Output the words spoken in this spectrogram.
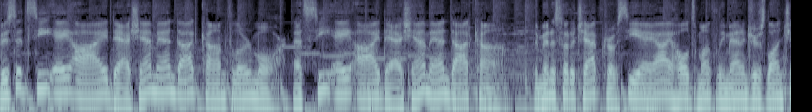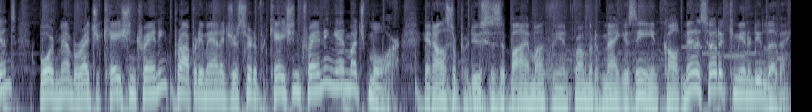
Visit cai-mn.com to learn more. That's cai-mn.com. The Minnesota chapter of CAI holds monthly managers luncheons, board member education training, property manager certification training, and much more. It also produces a bi-monthly informative magazine called Minnesota Community Living.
